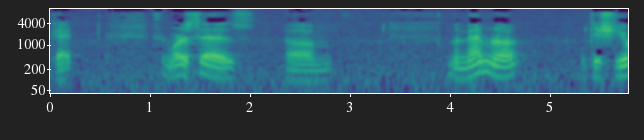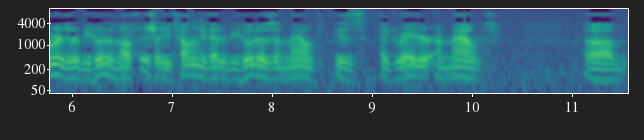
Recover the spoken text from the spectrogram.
Okay, so the more says um, the memra Tishura the Rabbi Huda Nafish, are you telling me that Rabbi Huda's amount is a greater amount? Um,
